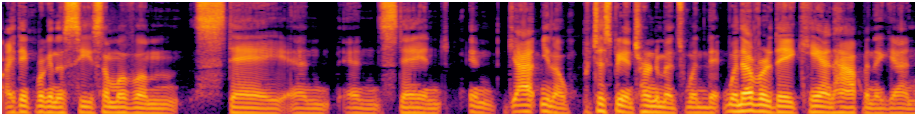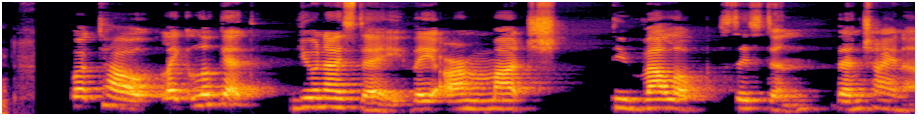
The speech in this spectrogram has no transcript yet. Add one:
I think we're going to see some of them stay and and stay and and get you know participate in tournaments when they, whenever they can happen again. But Tao, like look at United States, they are much developed system than China.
